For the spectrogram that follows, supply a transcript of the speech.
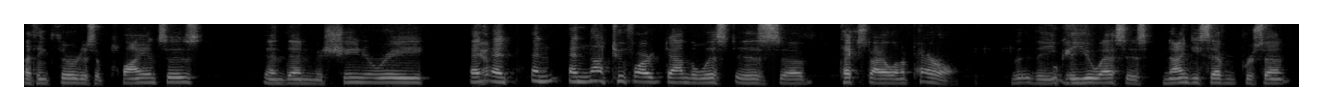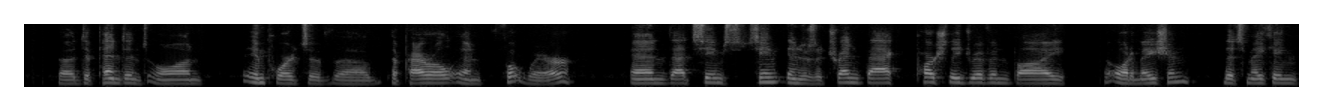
I think third is appliances, and then machinery, and yep. and and and not too far down the list is uh, textile and apparel. The the, okay. the U.S. is ninety seven percent uh, dependent on imports of uh, apparel and footwear, and that seems seem and there's a trend back, partially driven by automation that's making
